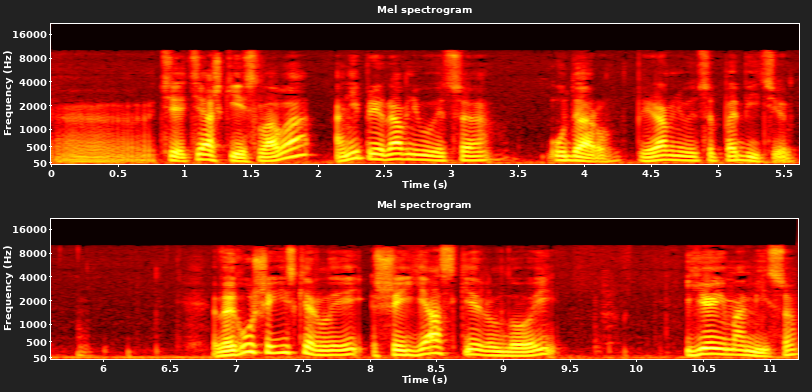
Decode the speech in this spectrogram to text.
э, тяжкие слова, они приравниваются удару, приравниваются побитию. Вегуши искерлей, шеяскерлой, йоимамисо,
